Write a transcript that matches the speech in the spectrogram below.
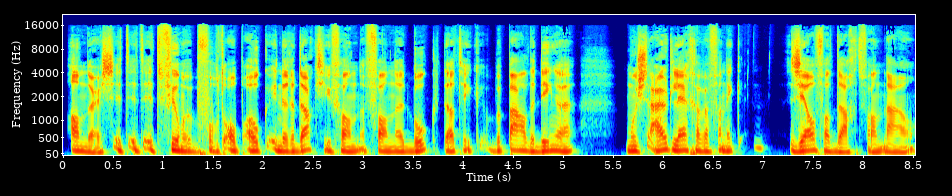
anders. Het, het, het viel me bijvoorbeeld op, ook in de redactie van, van het boek, dat ik bepaalde dingen moest uitleggen waarvan ik zelf al dacht van, nou,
